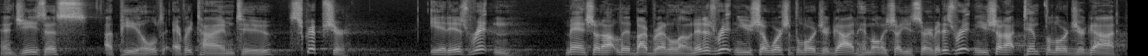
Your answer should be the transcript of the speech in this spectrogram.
And Jesus appealed every time to Scripture. It is written, Man shall not live by bread alone. It is written, You shall worship the Lord your God, and him only shall you serve. It is written, You shall not tempt the Lord your God.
